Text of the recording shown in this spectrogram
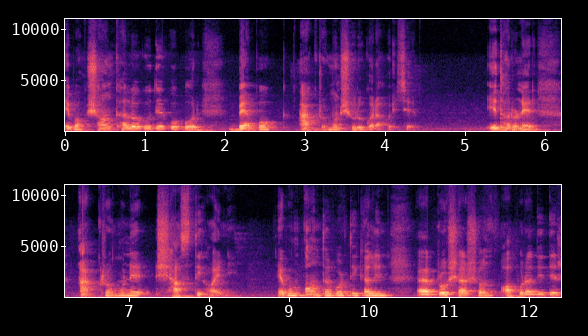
এবং সংখ্যালঘুদের ওপর ব্যাপক আক্রমণ শুরু করা হয়েছে। এ ধরনের আক্রমণের শাস্তি হয়নি। এবং অন্তর্বর্তীকালীন প্রশাসন অপরাধীদের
